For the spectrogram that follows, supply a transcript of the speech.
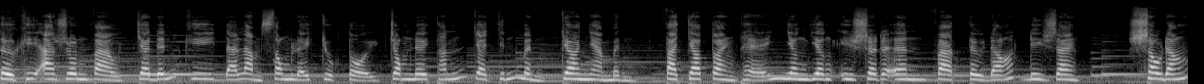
từ khi Aaron vào cho đến khi đã làm xong lễ chuộc tội trong nơi thánh cho chính mình, cho nhà mình và cho toàn thể nhân dân Israel và từ đó đi ra. Sau đó,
